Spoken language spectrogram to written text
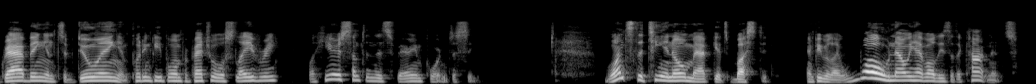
grabbing and subduing and putting people in perpetual slavery? Well, here's something that's very important to see. Once the TNO map gets busted, and people are like, whoa, now we have all these other continents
